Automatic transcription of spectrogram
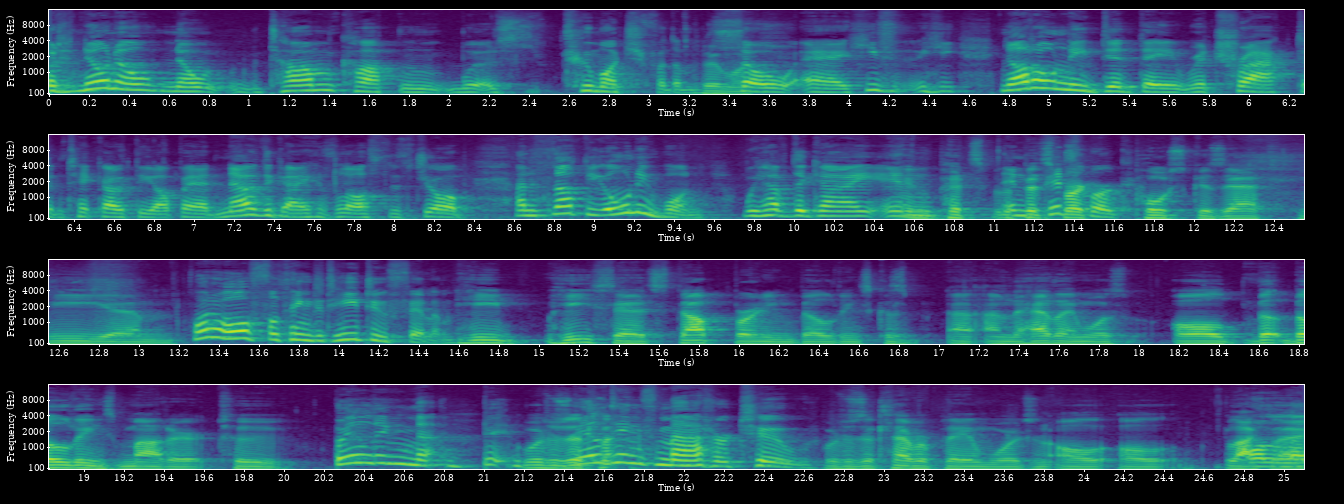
But no, no, no. Tom Cotton was too much for them. Too much. So uh, he's he. Not only did they retract and take out the op-ed, now the guy has lost his job, and it's not the only one. We have the guy in In, Pitts- in Pittsburgh, Pittsburgh. Post Gazette, he um, What awful thing did he do, Phelim? he he said stop burning buildings because uh, and the headline was all bu- buildings matter too. Building ma- bu- Which was a buildings matter too. which was a clever play on words, and all, all Black All lives,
